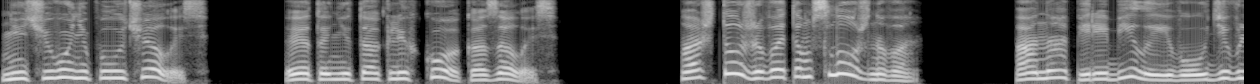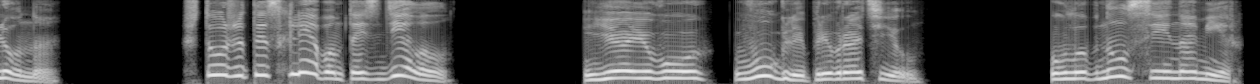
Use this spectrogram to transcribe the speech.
ничего не получалось. Это не так легко оказалось. «А что же в этом сложного?» Она перебила его удивленно. «Что же ты с хлебом-то сделал?» «Я его в угли превратил», — улыбнулся и на мир.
